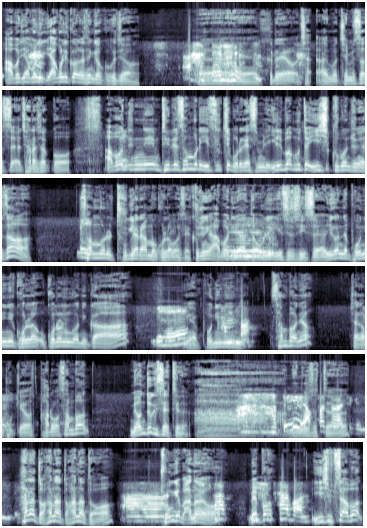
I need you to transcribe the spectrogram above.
아버지 약 올릴, 약 올릴 거나 생겼고 그죠 아, 예, 네. 예, 그래요 자, 아니, 뭐 재밌었어요 잘하셨고 아버님 드릴 선물이 있을지 모르겠습니다 1번부터 29번 중에서 네. 선물을 두 개를 한번 골라보세요 그 중에 아버님한테 음. 어울리게 있을 수 있어요 이건 이제 본인이 골라 고르는 거니까 네. 예, 본인이 3번. 3번이요? 잠깐 네. 볼게요. 바로 3번 면도기 세트. 아, 아, 네. 아빠 좋아하시겠는데. 하나 더, 하나 더, 하나 더. 아, 좋은 게 많아요. 24, 몇 번? 24번. 24번?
